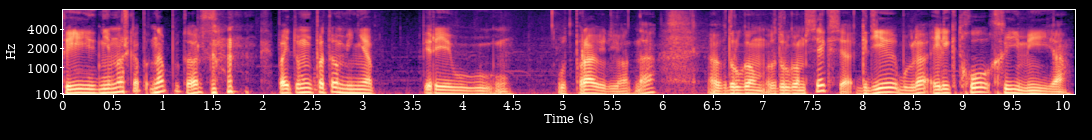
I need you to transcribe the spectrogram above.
ты немножко напутался. Поэтому потом меня переутправили вот, да, в другом, в другом сексе, где была электрохимия.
